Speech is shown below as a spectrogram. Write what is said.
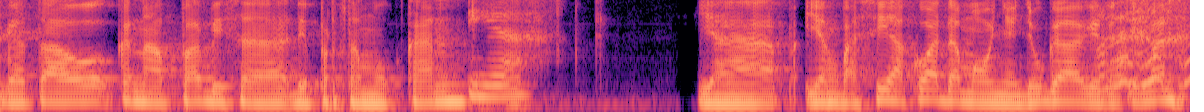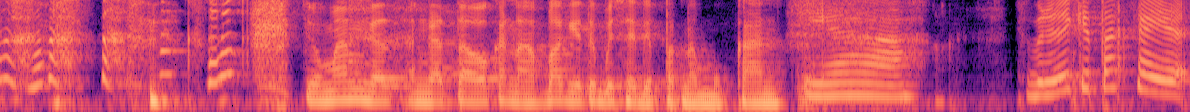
Gak tahu kenapa bisa dipertemukan. Iya. Ya, yang pasti aku ada maunya juga gitu. Cuman, cuman nggak nggak tahu kenapa gitu bisa dipertemukan. Iya. Sebenarnya kita kayak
